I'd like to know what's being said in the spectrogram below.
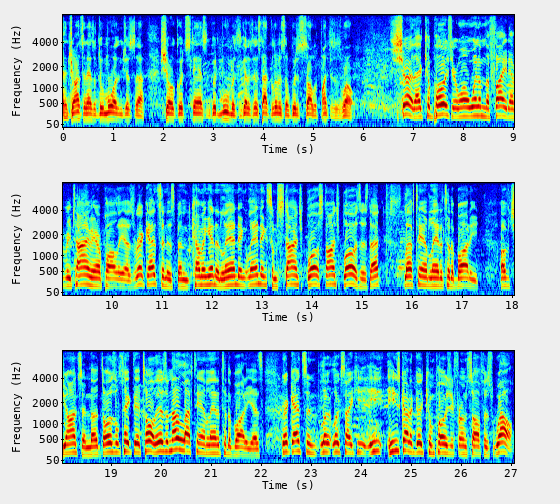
And Johnson has to do more than just uh, show good stance and good movements. He's got to start delivering some good solid punches as well. Sure, that composure won't win him the fight every time here, Paulie, as Rick Edson has been coming in and landing landing some staunch, blow, staunch blows as that left hand landed to the body of Johnson. Those will take their toll. There's another left hand landed to the body as Rick Edson lo looks like he, he, he's got a good composure for himself as well.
